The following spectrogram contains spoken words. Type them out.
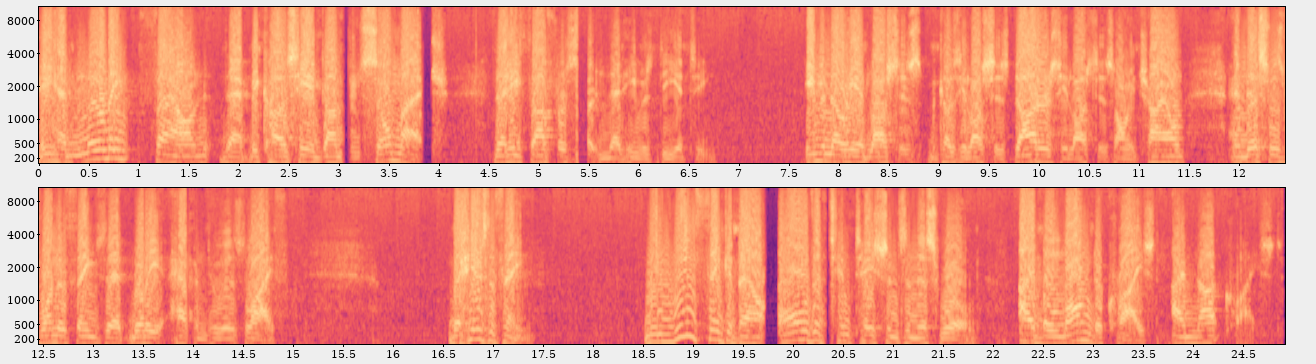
He had literally found that because he had gone through so much that he thought for certain that he was deity. Even though he had lost his, because he lost his daughters, he lost his only child, and this was one of the things that really happened to his life. But here's the thing. When we think about all the temptations in this world, I belong to Christ, I'm not Christ.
